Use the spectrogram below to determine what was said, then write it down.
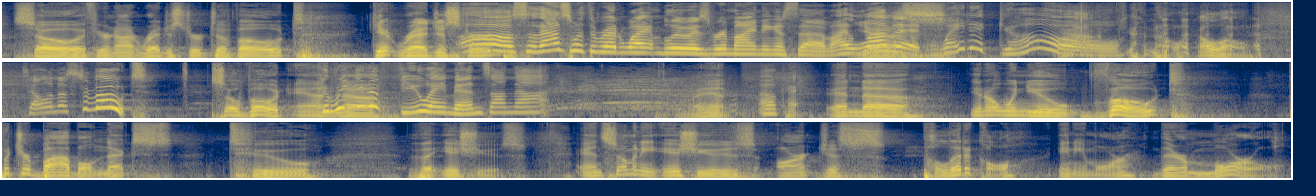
So if you're not registered to vote, get registered. Oh, so that's what the red, white, and blue is reminding us of. I love Yes. it. Way to go. no, hello. Telling us to vote. So vote and Could we uh, get a few amens on that? man. Okay. And, uh, you know, when you vote, put your Bible next to the issues. And so many issues aren't just political anymore, they're moral.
